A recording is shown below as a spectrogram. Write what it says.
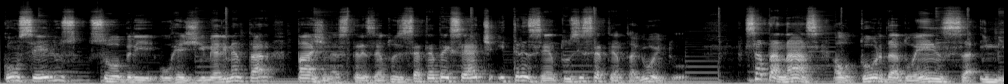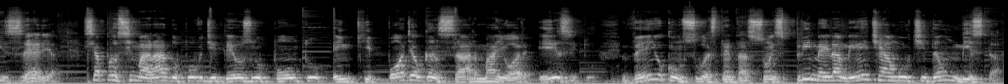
Conselhos sobre o regime alimentar, páginas 377 e 378. Satanás, autor da doença e miséria, se aproximará do povo de Deus no ponto em que pode alcançar maior êxito. Veio com suas tentações primeiramente à multidão mista,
